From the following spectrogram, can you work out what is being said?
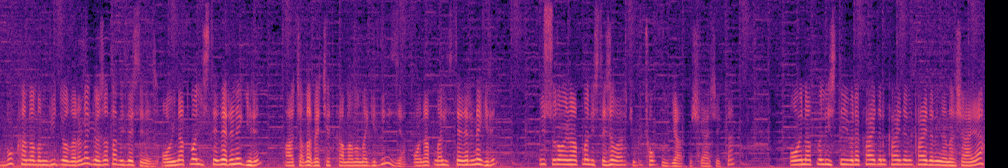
bu kanalın videolarına göz atabilirsiniz. Oynatma listelerine girin. Parçala Behçet kanalına girdiniz ya. Oynatma listelerine girin. Bir sürü oynatma listesi var çünkü çok video atmış gerçekten. Oynatma listeyi böyle kaydırın kaydırın kaydırın yan aşağıya.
